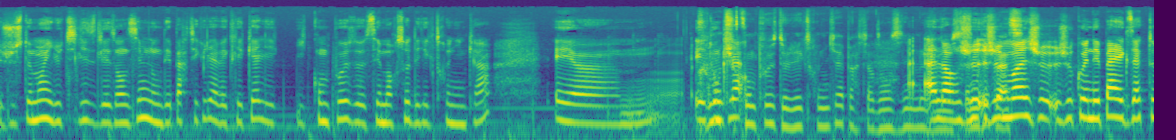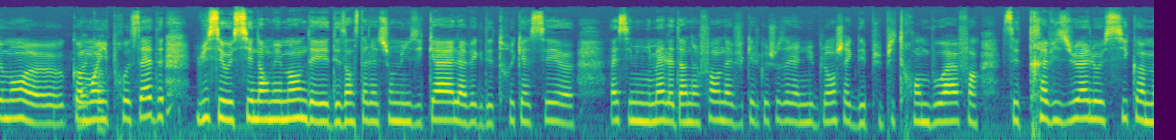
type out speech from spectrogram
justement, il utilise les enzymes, donc des particules avec lesquelles il, il compose ses morceaux d'électronica. Et, euh, et Comment donc tu là, composes de l'électronica à partir d'enzymes alors, je, je- moi, je, je connais pas exactement euh, comment il procède. Lui, c'est aussi énormément des, des installations musicales avec des trucs assez, euh, assez minimales. La dernière fois, on a vu quelque chose à la Nuit Blanche avec des pupitres en bois. Enfin, c'est très visuel aussi comme.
